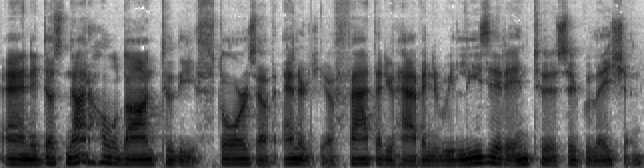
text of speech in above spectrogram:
and it does not hold on to the stores of energy, of fat that you have, and it releases it into circulation.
